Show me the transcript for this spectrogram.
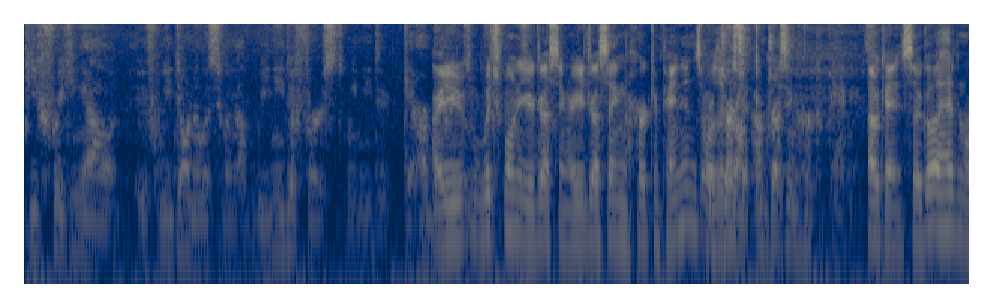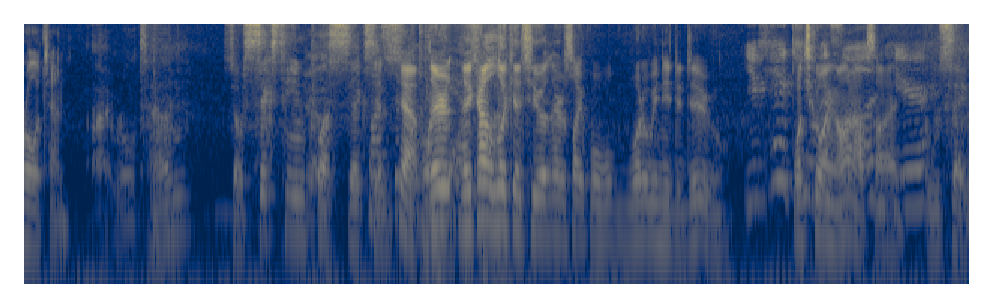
be freaking out if we don't know what's going on. We need to first, we need to get our. Are you? Which one are you addressing? Are you addressing her companions or I'm the dressing, drunk? I'm dressing her companions. Okay, so go ahead and roll a ten. All right, roll ten. So sixteen Yeah. plus six Plus is six Yeah, they they kind of look at you and there's like, well, what do we need to do? You can't What's going on outside? Here. I would say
